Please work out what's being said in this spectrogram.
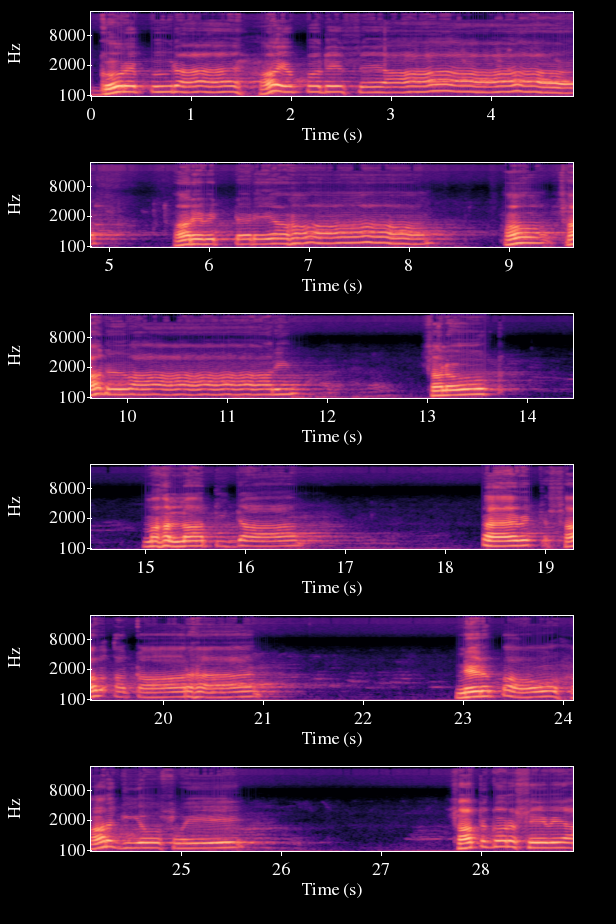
ਗੁਰਪੁਰਾ ਪੁਰਾ ਉਪਦੇਸਿਆ, ਹਰ ਵਿਟੜਿਆ ਹਾਂ ਸਦਵਾਰੀ। ਸ਼ਲੋਕ ਮਹੱਲਾ ਤੀਜਾ, ਭੈ ਵਿੱਚ ਸਭ ਆਕਾਰ ਹੈ, ਨਿਰਭਉ ਹਰ ਜਿਉ ਸੋਏ। ਸਤਿਗੁਰ ਸੇਵਿਆ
